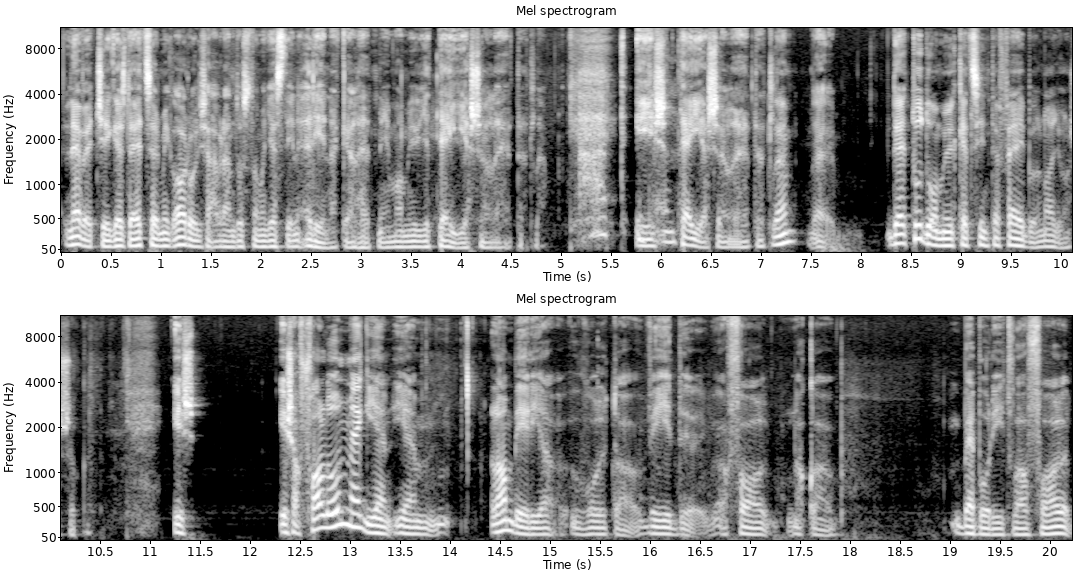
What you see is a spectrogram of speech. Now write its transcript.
Nevetséges, de egyszer még arról is ábrándoztam, hogy ezt én elénekelhetném, ami ugye teljesen lehetetlen. Hát, és igen. teljesen lehetetlen, de, de tudom őket szinte fejből nagyon sokat. És, és a falon meg ilyen, ilyen lambéria volt a véd, a falnak a beborítva a fal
